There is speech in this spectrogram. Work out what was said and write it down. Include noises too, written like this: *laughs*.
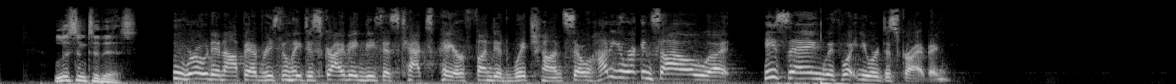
Listen to this who wrote an op-ed recently describing these as taxpayer-funded witch hunts. So how do you reconcile what he's saying with what you were describing?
